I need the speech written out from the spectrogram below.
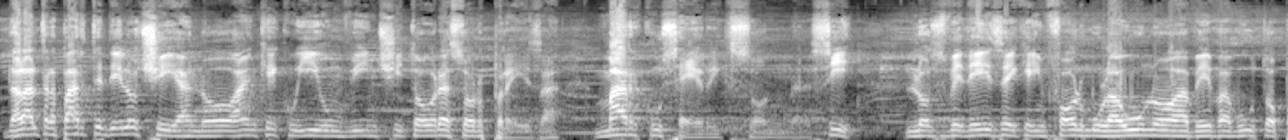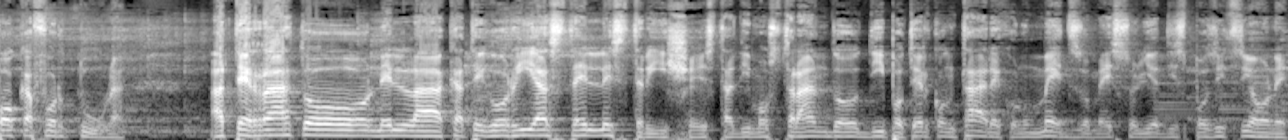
Dall'altra parte dell'oceano, anche qui un vincitore a sorpresa, Marcus Ericsson, sì, lo svedese che in Formula 1 aveva avuto poca fortuna, Atterrato nella categoria stelle strisce, sta dimostrando di poter contare con un mezzo messogli a disposizione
